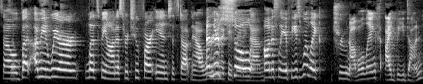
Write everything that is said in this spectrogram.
So, but I mean, we're let's be honest, we're too far in to stop now. We're and they're keep so honestly if these were like true novel length i'd be done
